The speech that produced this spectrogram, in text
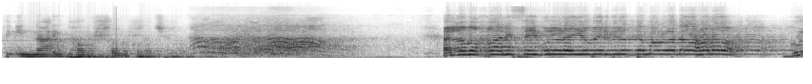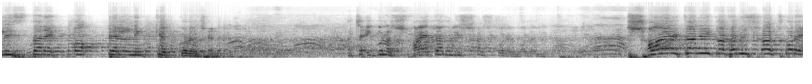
তিনি নারী ধর্ষণ করেছেন। আল্লামা বিরুদ্ধে মামলা দেওয়া হলো। গুলিস্তানে ককটেল নিক্ষেপ করেছেন। আচ্ছা এগুলো শয়তান বিশ্বাস করে, বলেন। শয়তান এই কথা বিশ্বাস করে।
